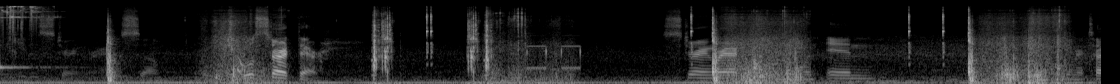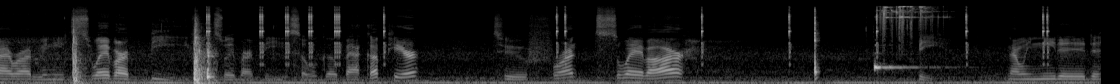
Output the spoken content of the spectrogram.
we needed steering racks. So we'll start there. Steering rack, one in. Inner tie rod, we need sway bar B, sway bar B. So we'll go back up here to front sway bar B. Now we needed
